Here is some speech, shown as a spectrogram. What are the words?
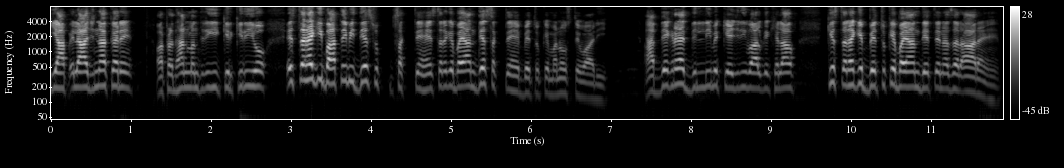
कि आप इलाज ना करें और प्रधानमंत्री की किरकिरी हो। इस तरह की बातें भी दे सकते हैं, इस तरह के बयान दे सकते हैं बेतुके मनोज तिवारी। आप देख रहे हैं दिल्ली में केजरीवाल के खिलाफ किस तरह के बेतुके बयान देते नज़र आ रहे हैं।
